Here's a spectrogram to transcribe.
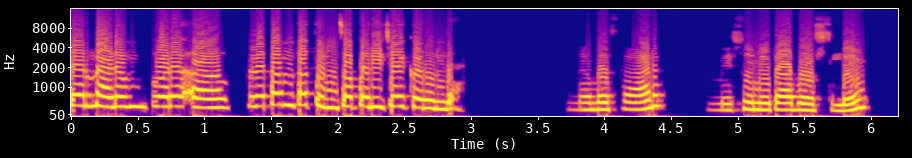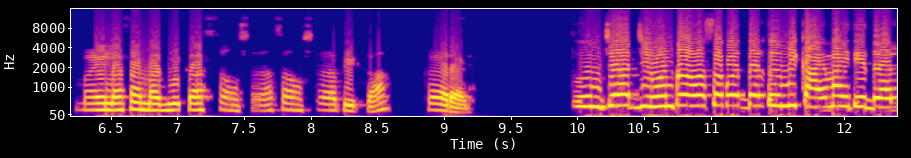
तर मॅडम पर अं, प्रथमतः तुमचा परिचय करून द्या. नमस्कार मी सुनीता भोसले. महिला समाज विकास संस्था संस्थापिका कराड. तुमच्या जीवन प्रवासाबद्दल तुम्ही काय माहिती द्याल?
